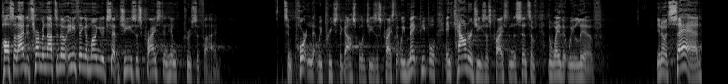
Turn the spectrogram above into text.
Paul said, I determined not to know anything among you except Jesus Christ and Him crucified. It's important that we preach the gospel of Jesus Christ, that we make people encounter Jesus Christ in the sense of the way that we live. You know, it's sad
